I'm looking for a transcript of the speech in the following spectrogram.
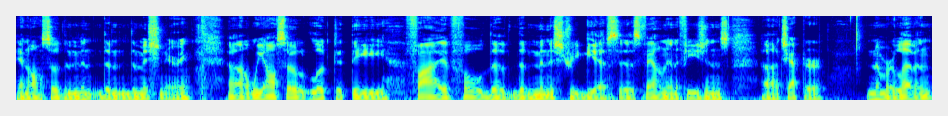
and also the the, the missionary. Uh, we also looked at the fivefold the the ministry gifts as found in Ephesians uh, chapter number eleven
